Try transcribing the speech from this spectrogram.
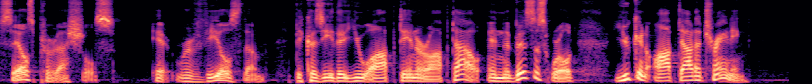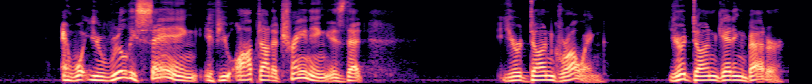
sales professionals, it reveals them because either you opt in or opt out. In the business world, you can opt out of training. And what you're really saying if you opt out of training is that you're done growing. You're done getting better.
